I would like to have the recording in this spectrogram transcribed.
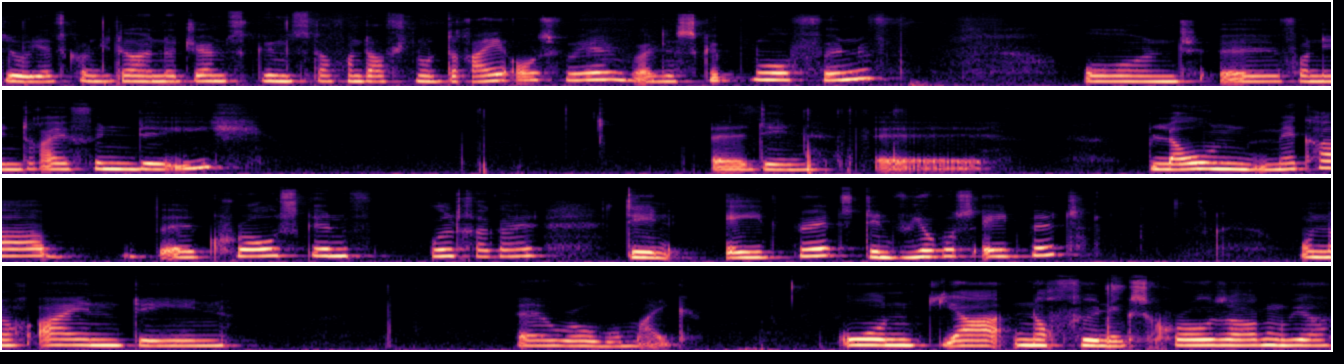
So, jetzt kommen die 300 Gemskins. Davon darf ich nur drei auswählen, weil es gibt nur fünf. Und äh, von den drei finde ich äh, den äh, blauen Mecha äh, Crow Skin ultra geil. Den 8-Bit, den Virus 8-Bit. Und noch einen, den äh, Robo Mike. Und ja, noch Phoenix Crow sagen wir.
